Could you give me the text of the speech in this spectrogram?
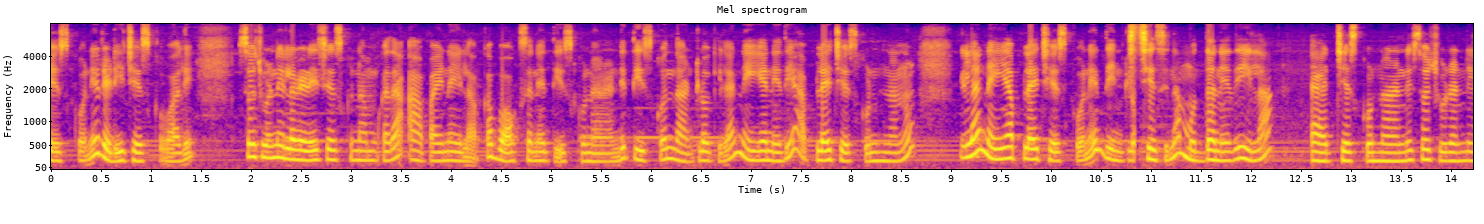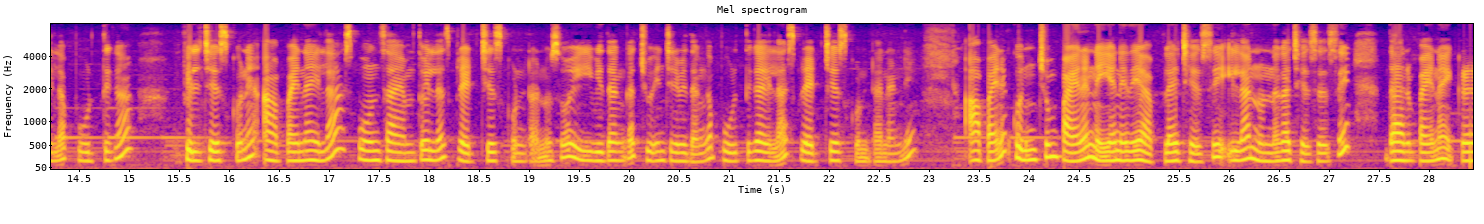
చేసుకొని రెడీ చేసుకోవాలి. సో చూడండి ఇలా రెడీ చేసుకున్నాం కదా ఆ పైన ఇలా ఒక బాక్స్ అనేది తీసుకున్నానండి. తీసుకొని దాంట్లోకి ఇలా నెయ్యి అనేది అప్లై చేసుకుంటున్నాను. ఇలా నెయ్యి అప్లై చేసుకొని దీంట్లో చేసిన ముద్ద అనేది ఇలా యాడ్ చేసుకుంటున్నానండి. సో చూడండి ఇలా పూర్తిగా ఫిల్ చేసుకొని ఆ పైన ఇలా స్పూన్ సాయంతో ఇలా స్ప్రెడ్ చేసుకుంటాను. సో ఈ విధంగా చూపించిన విధంగా పూర్తిగా ఇలా స్ప్రెడ్ చేసుకుంటానండి. ఆ పైన కొంచెం పైన నెయ్యి అనేది అప్లై చేసి ఇలా నున్నగా చేసేసి దానిపైన ఇక్కడ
